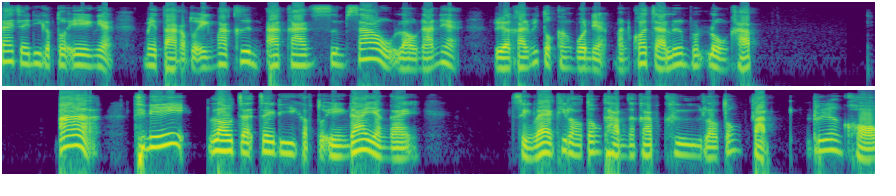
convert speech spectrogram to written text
ได้ใจดีกับตัวเองเนี่ย เมตตากับตัวเองมากขึ้น อาการซึมเศร้าเหล่านั้นเนี่ย หรืออาการวิตกกังวลเนี่ย มันก็จะเริ่มลดลงครับ อ่า ทีนี้เราจะใจดีกับตัวเองได้ยังไง สิ่งแรกที่เราต้องทำนะครับ คือเราต้องตัด เรื่องของ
